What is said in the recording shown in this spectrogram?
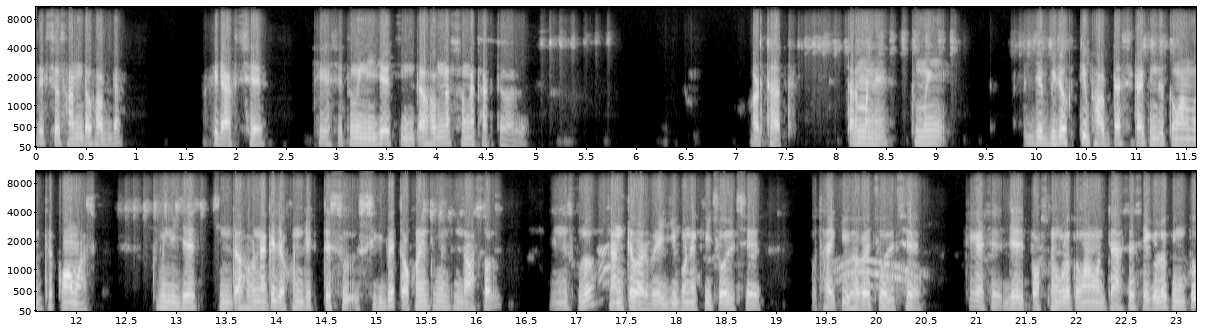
দেখছ শান্ত ভাবটা? পাখি ডাকছে। ঠিক আছে, তুমি নিজের চিন্তা ভাবনার সঙ্গে থাকতে পারবে। অর্থাৎ, তার মানে তুমি যে বিরক্তি ভাবটা, সেটা কিন্তু তোমার মধ্যে কম আসবে। তুমি নিজের চিন্তা ভাবনাকে যখন দেখতে শিখবে, তখনই তুমি কিন্তু আসল জিনিসগুলো জানতে পারবে, এই জীবনে কি চলছে কোথায় কীভাবে চলছে, ঠিক আছে? যে প্রশ্নগুলো তোমার মধ্যে আসে সেগুলো কিন্তু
